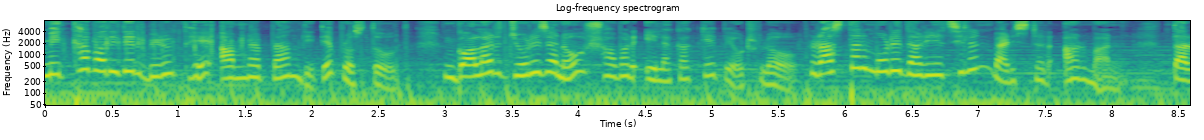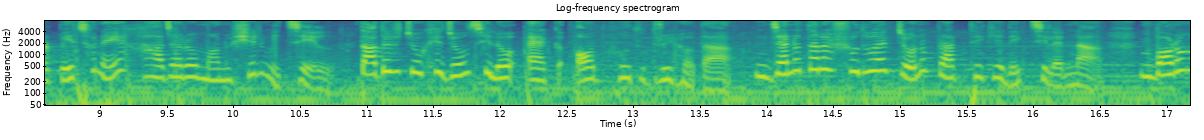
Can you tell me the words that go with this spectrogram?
মিথ্যাবাদীদের বিরুদ্ধে আমরা প্রাণ দিতে প্রস্তুত। গলার জোরে যেন সবার এলাকা কেঁপে উঠল। রাস্তার মোড়ে দাঁড়িয়েছিলেন ব্যারিস্টার আরমান। তার পেছনে হাজারো মানুষের মিছিল। তাদের চোখে জ্বলছিল এক অদ্ভুত দৃঢ়তা। যেন তারা শুধু একজন প্রার্থীকে দেখছিলেন না, বরং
